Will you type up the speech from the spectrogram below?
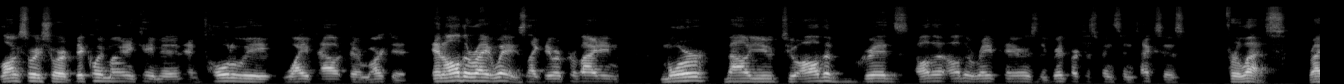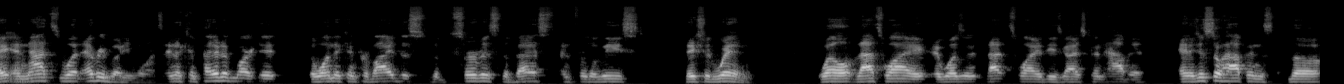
long story short, Bitcoin mining came in and totally wiped out their market in all the right ways. Like they were providing more value to all the grids, all the all the ratepayers, the grid participants in Texas for less, right? And that's what everybody wants in a competitive market. The one that can provide this the service the best and for the least they should win. Well, that's why it wasn't, that's why these guys couldn't have it. And it just so happens the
